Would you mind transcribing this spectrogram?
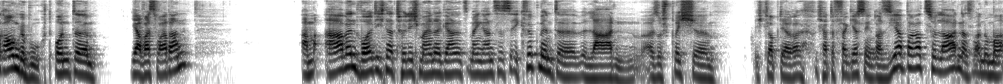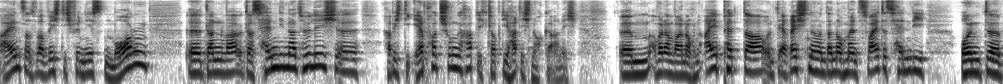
Raum gebucht. Und äh, ja, was war dann? Am Abend wollte ich natürlich meine, mein ganzes Equipment äh, laden. Also sprich, äh, ich glaube, ich hatte vergessen, den Rasierapparat zu laden. Das war Nummer eins. Das war wichtig für nächsten Morgen. Äh, dann war das Handy natürlich. Äh, Habe ich die AirPods schon gehabt? Ich glaube, die hatte ich noch gar nicht. Ähm, aber dann war noch ein iPad da und der Rechner und dann noch mein zweites Handy. Und äh,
